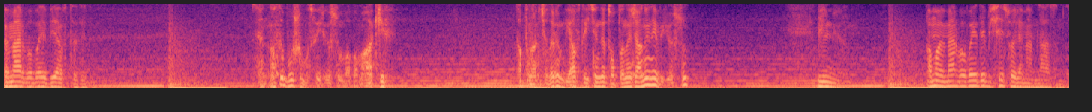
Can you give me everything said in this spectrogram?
Ömer babaya bir hafta dedim. Sen nasıl boş umut veriyorsun babama Akif? Tapınakçıların bir hafta içinde toplanacağını ne biliyorsun? Bilmiyorum. Ama Ömer babaya da bir şey söylemem lazımdı.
